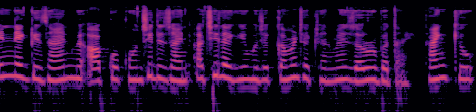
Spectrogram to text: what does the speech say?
इन नेक डिज़ाइन में आपको कौन सी डिज़ाइन अच्छी लगी, मुझे कमेंट सेक्शन में ज़रूर बताएँ। Thank you.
